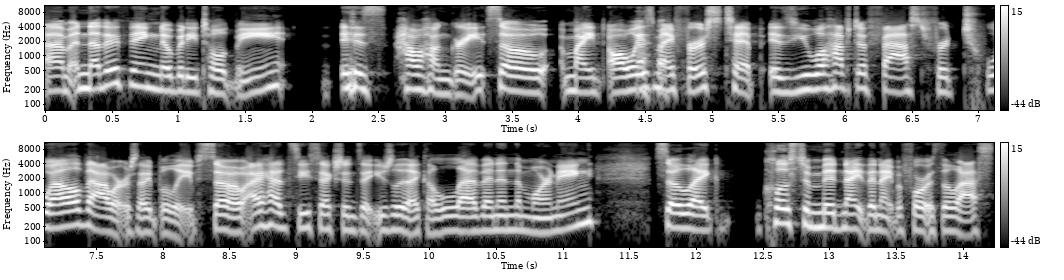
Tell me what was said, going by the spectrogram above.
Um, another thing nobody told me is how hungry. So my always my first tip is you will have to fast for 12 hours, I believe. So I had C-sections at usually like 11 in the morning. So like close to midnight the night before was the last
